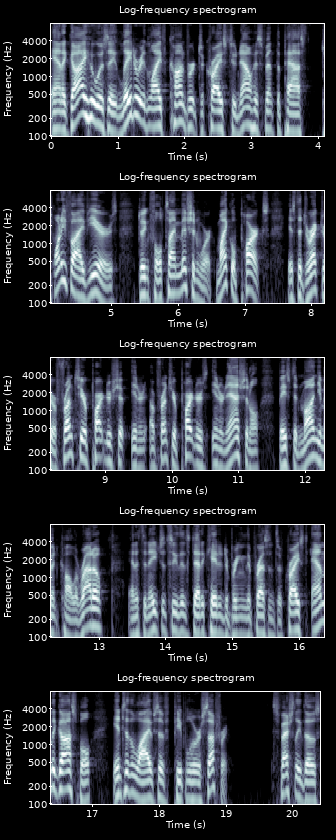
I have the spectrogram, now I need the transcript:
and a guy who was a later in life convert to Christ who now has spent the past 25 years doing full-time mission work. Michael Parks is the director of Frontier Partnership uh, Frontier Partners International based in Monument, Colorado, and it's an agency that's dedicated to bringing the presence of Christ and the gospel into the lives of people who are suffering, especially those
